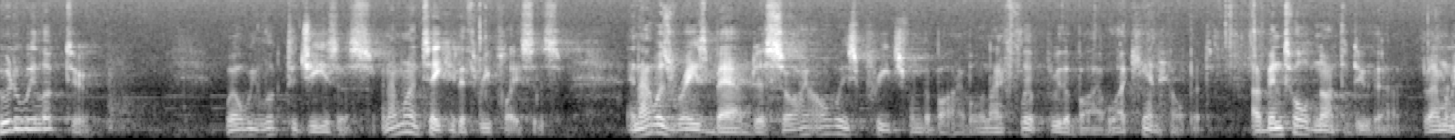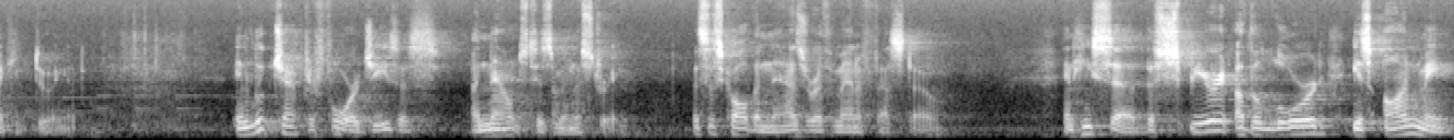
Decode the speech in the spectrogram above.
Who do we look to? Well, we look to Jesus. And I'm going to take you to three places. And I was raised Baptist, so I always preach from the Bible and I flip through the Bible. I can't help it. I've been told not to do that, but I'm going to keep doing it. In Luke chapter 4, Jesus announced his ministry. This is called the Nazareth Manifesto. And he said, The Spirit of the Lord is on me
